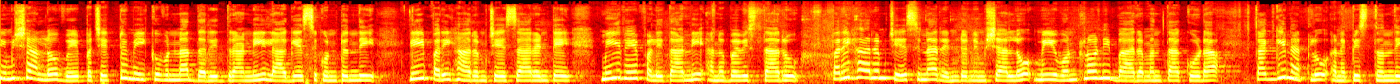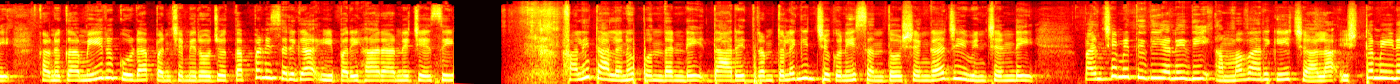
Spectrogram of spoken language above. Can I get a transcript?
నిమిషాల్లో వేప చెట్టు మీకు ఉన్న దరిద్రాన్ని లాగేసుకుంటుంది. ఈ పరిహారం చేశారంటే మీ మీరే ఫలితాన్ని అనుభవిస్తారు. పరిహారం చేసిన రెండు నిమిషాల్లో మీ ఒంట్లోని భారమంతా కూడా తగ్గినట్లు అనిపిస్తుంది. కనుక మీరు కూడా పంచమి రోజు తప్పనిసరిగా ఈ పరిహారాన్ని చేసి ఫలితాలను పొందండి. దారిద్రం తొలగించుకుని సంతోషంగా జీవించండి. పంచమి తిథి అనేది అమ్మవారికి చాలా ఇష్టమైన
